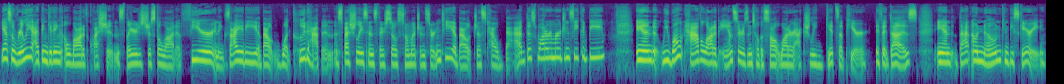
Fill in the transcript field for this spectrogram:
Yeah, so really, I've been getting a lot of questions. There's just a lot of fear and anxiety about what could happen, especially since there's still so much uncertainty about just how bad this water emergency could be. And we won't have a lot of answers until the salt water actually gets up here, if it does. And that unknown can be scary.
